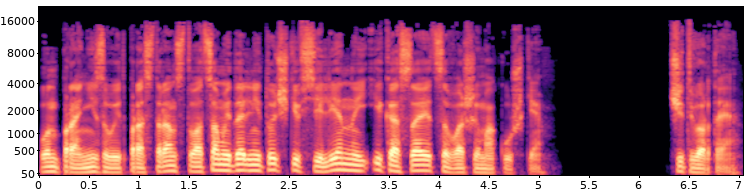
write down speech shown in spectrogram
Он пронизывает пространство от самой дальней точки Вселенной и касается вашей макушки. Четвертое.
